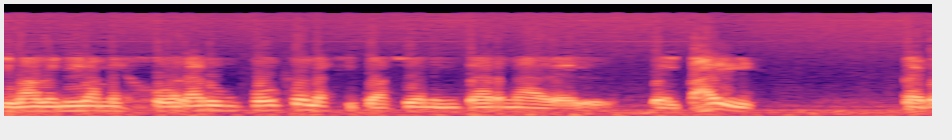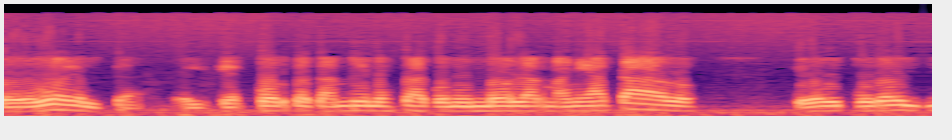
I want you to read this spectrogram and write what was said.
y va a venir a mejorar un poco la situación interna del, del país. Pero de vuelta, el que exporta también está con un dólar maniatado, que hoy por hoy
